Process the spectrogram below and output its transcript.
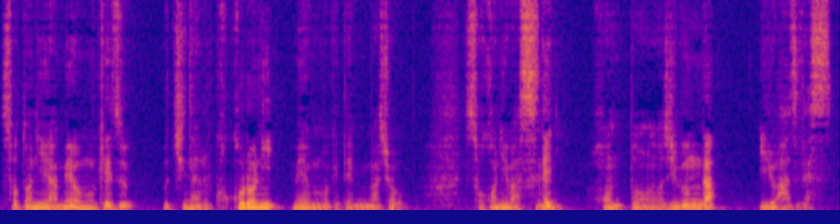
外には目を向けず内なる心に目を向けてみましょう。そこにはすでに本当の自分がいるはずです。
